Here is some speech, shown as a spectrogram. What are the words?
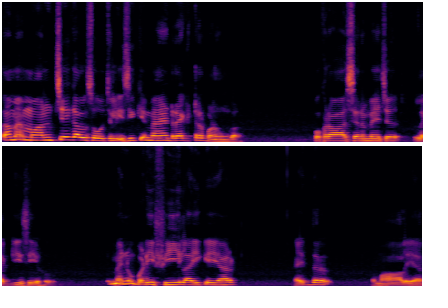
ਤਾਂ ਮੈਂ ਮਨ 'ਚ ਇਹ ਗੱਲ ਸੋਚ ਲਈ ਸੀ ਕਿ ਮੈਂ ਡਾਇਰੈਕਟਰ ਬਣੂੰਗਾ। ਪੁਖਰਾਜ ਸਿਨੇਮੇ 'ਚ ਲੱਗੀ ਸੀ ਉਹ। ਮੈਨੂੰ ਬੜੀ ਫੀਲ ਆਈ ਕਿ ਯਾਰ ਇੱਧਰ ਕਮਾਲ ਯਾਰ।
